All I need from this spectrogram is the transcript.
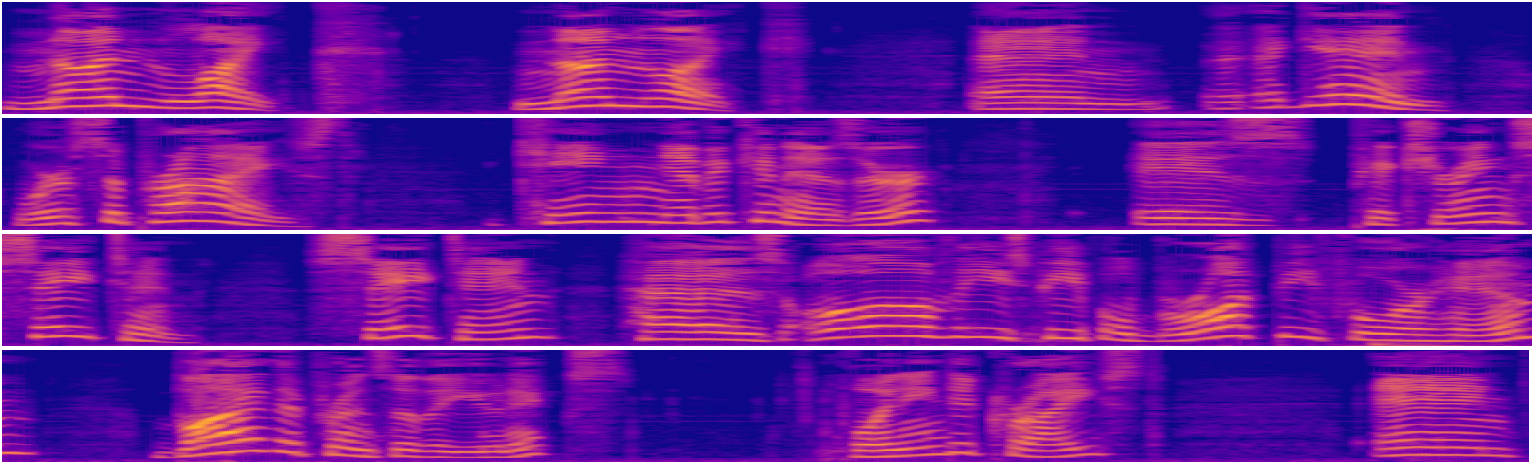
none like, none like, and again we're surprised. King Nebuchadnezzar is picturing Satan. Satan has all these people brought before him by the prince of the eunuchs, pointing to Christ, and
